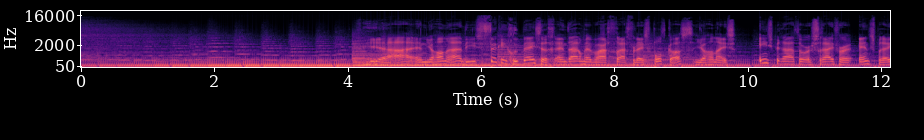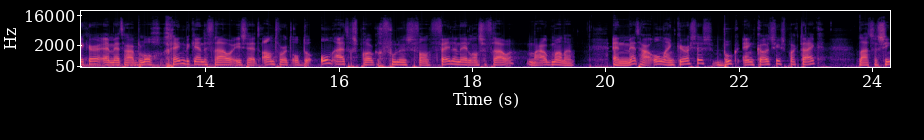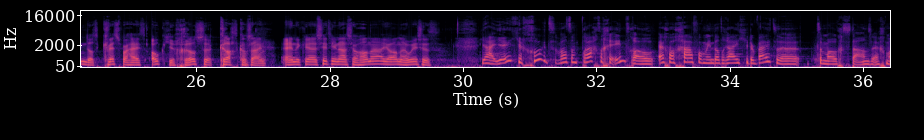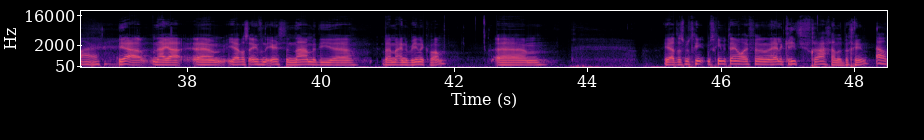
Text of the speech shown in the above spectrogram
Ja, en Johanna die is fucking goed bezig. En daarom hebben we haar gevraagd voor deze podcast. Johanna is inspirator, schrijver en spreker. En met haar blog Geen Bekende Vrouwen is het antwoord op de onuitgesproken gevoelens van vele Nederlandse vrouwen, maar ook mannen. En met haar online cursus, boek en coachingspraktijk laat ze zien dat kwetsbaarheid ook je grootste kracht kan zijn. En ik uh, zit hier naast Johanna. Johanna, hoe is het? Ja, jeetje, goed. Wat een prachtige intro. Echt wel gaaf om in dat rijtje erbij te, te mogen staan, zeg maar. Ja, nou ja, um, jij was een van de eerste namen die uh, bij mij naar binnen kwam. Um, ja, dat is misschien, misschien meteen wel even een hele kritische vraag aan het begin. Oh.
